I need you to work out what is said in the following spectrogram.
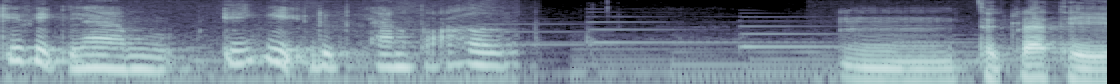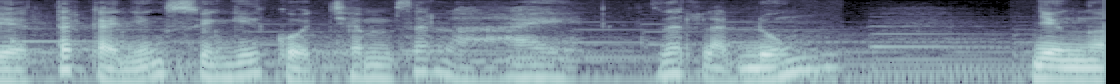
cái việc làm ý nghĩa được lan tỏa hơn Uhm, thực ra thì tất cả những suy nghĩ của Trâm rất là hay, rất là đúng. Nhưng uh,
